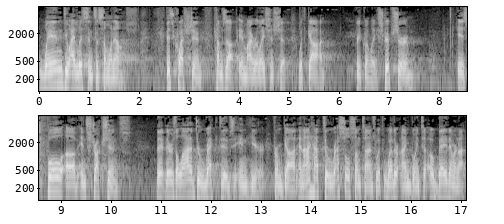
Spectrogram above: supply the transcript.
when do I listen to someone else? This question comes up in my relationship with God frequently. Scripture is full of instructions. There's a lot of directives in here from God, and I have to wrestle sometimes with whether I'm going to obey them or not.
